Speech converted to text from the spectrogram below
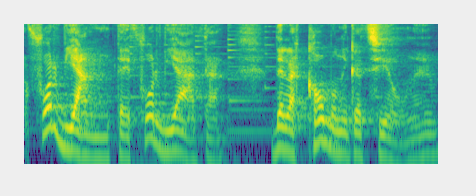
fuorviante, fuorviata della comunicazione,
